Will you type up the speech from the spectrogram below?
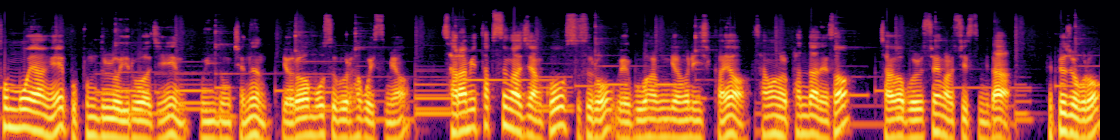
손 모양의 부품들로 이루어진 무인이동체는 여러 모습을 하고 있으며 사람이 탑승하지 않고 스스로 외부 환경을 인식하여 상황을 판단해서 작업을 수행할 수 있습니다. 대표적으로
